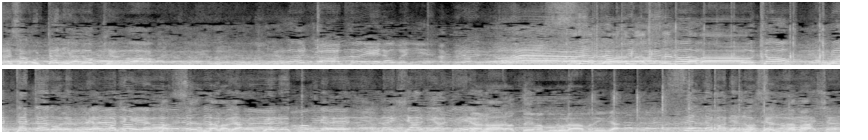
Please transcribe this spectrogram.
ရက်ဆက်ကိုတက်နေရတော့ပြန်တော့မဆက်တော့ပါဗျမဆင်းလက်ပါဟိုကျောင်းအမတ်ထက်ထက်သွားတယ်ဗျာနော်တကယ်ပါမဆင်းလက်ပါဗျဘယ်လဲခုခုနဲ့ပဲအမတ်ရနေရတွေ့ရပြန်လာတော့သွေးမပူလို့လားမသိဘူးဗျစစ်လက်ပါဗျာနော်ပြန်တော့ရှမ်း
